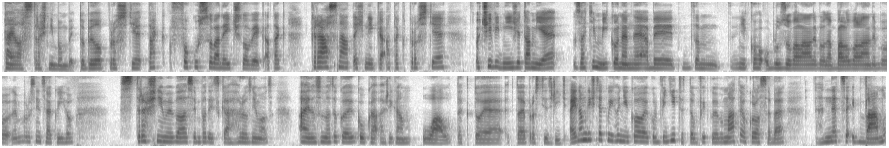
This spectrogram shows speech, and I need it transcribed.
ta jela strašný bomby. To bylo prostě tak fokusovaný člověk a tak krásná technika a tak prostě očividný, že tam je za tím výkonem, ne aby tam někoho obluzovala nebo nabalovala nebo, nebo prostě něco takového. Strašně mi byla sympatická, hrozně moc. A jenom jsem na to koukala a říkám, wow, tak to je, to je prostě zříč. A jenom když takovýho někoho jako vidíte v tom fitku nebo máte okolo sebe, hned se i vám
